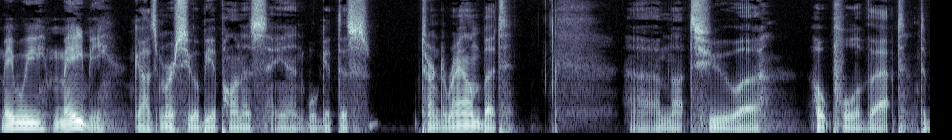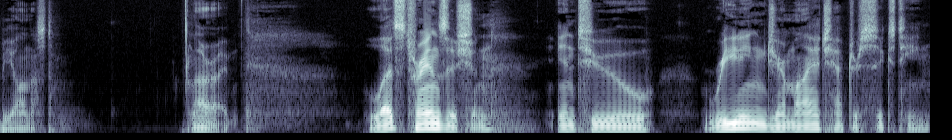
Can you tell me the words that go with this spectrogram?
maybe we, maybe God's mercy will be upon us and we'll get this turned around, but uh, I'm not too uh, hopeful of that, to be honest. All right. Let's transition into reading Jeremiah chapter 16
